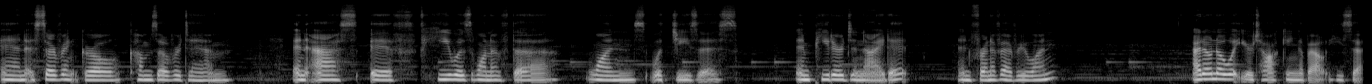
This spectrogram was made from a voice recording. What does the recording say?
and a servant girl comes over to him and asks if he was one of the ones with Jesus. And Peter denied it in front of everyone. I don't know what you're talking about, he said.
